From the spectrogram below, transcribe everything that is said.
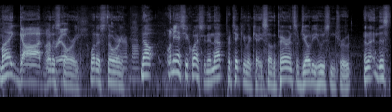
My God, what a story. What a story. Terrible. Now, let me ask you a question. In that particular case, so the parents of Jodi Huisentruit, and this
